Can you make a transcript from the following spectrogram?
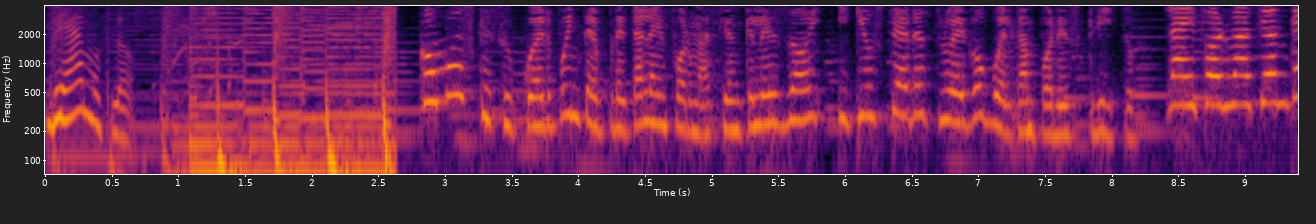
Veámoslo. ¿Cómo es que su cuerpo interpreta la información que les doy y que ustedes luego vuelcan por escrito? La información que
